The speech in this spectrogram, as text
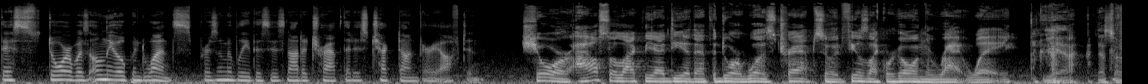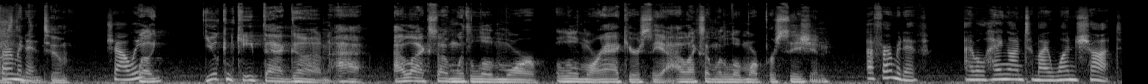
this door was only opened once. Presumably, this is not a trap that is checked on very often. Sure. I also like the idea that the door was trapped, so it feels like we're going the right way. Yeah, that's what I was thinking too. Shall we? Well, you can keep that gun. I I like something with a little more a little more accuracy. I like something with a little more precision. Affirmative. I will hang on to my one shot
